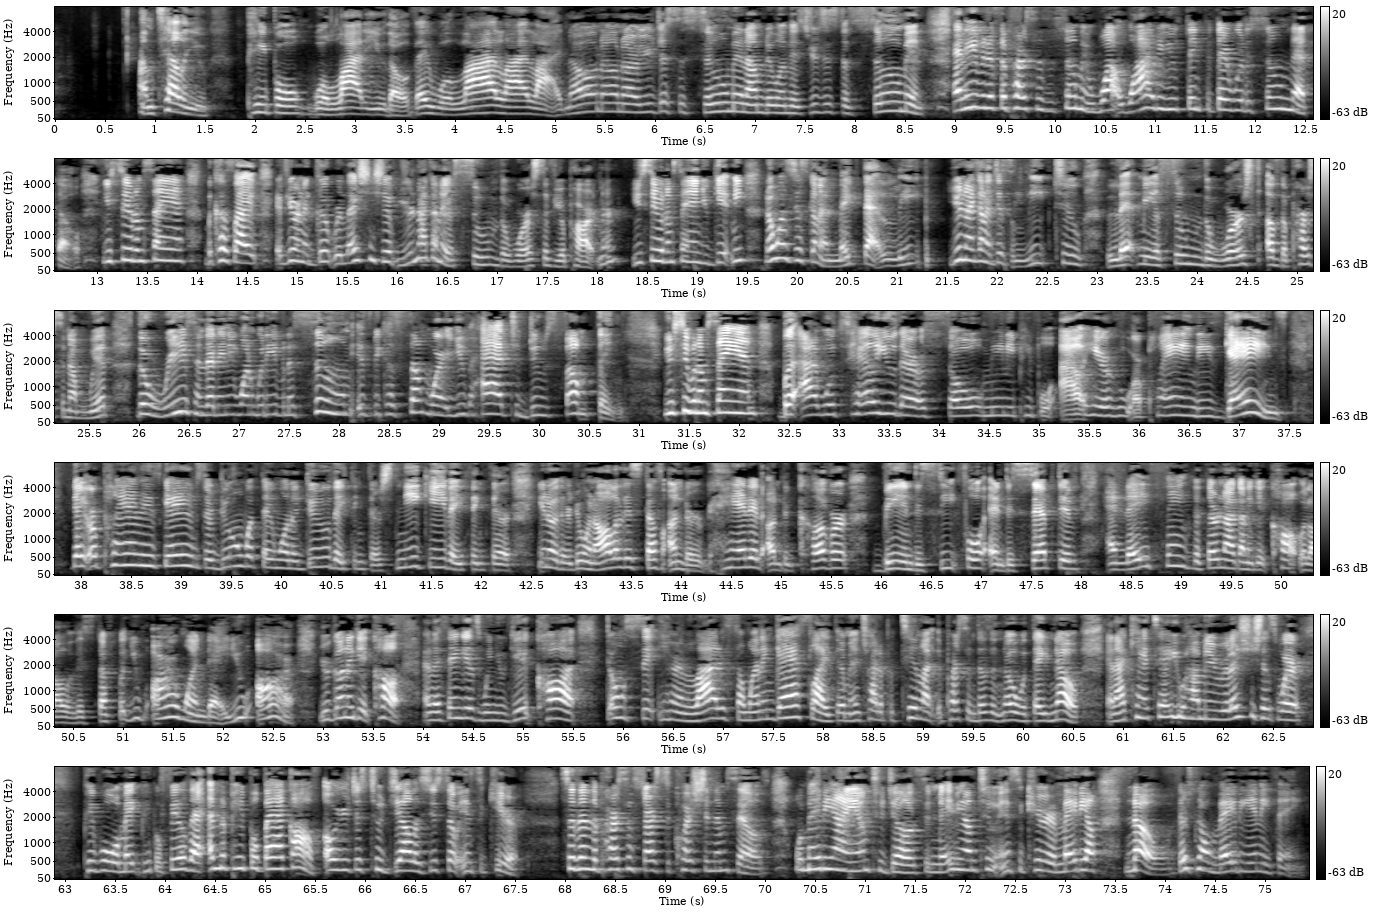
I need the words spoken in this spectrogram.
I'm telling you, people will lie to you though. They will lie, lie, lie. No, no, no. You're just assuming I'm doing this. You're just assuming. And even if the person's assuming, why why do you think that they would assume that though? You see what I'm saying? Because like if you're in a good relationship, you're not gonna assume the worst of your partner. You see what I'm saying? You get me? No one's just gonna make that leap you're not going to just leap to let me assume the worst of the person I'm with. The reason that anyone would even assume is because somewhere you've had to do something. You see what I'm saying? But I will tell you, there are so many people out here who are playing these games. They are playing these games. They're doing what they want to do. They think they're sneaky. They think they're, you know, they're doing all of this stuff underhanded, undercover, being deceitful and deceptive. And they think that they're not going to get caught with all of this stuff. But you are one day. You are. You're going to get caught. And the thing is, when you get caught, don't sit here and lie to someone and gaslight them and try to pretend like the person doesn't know what they know. And I can't tell you how many relationships where people will make people feel that and the people back off. Oh, you're just too jealous. You're so insecure. So then the person starts to question themselves. Well, maybe I am too jealous and maybe I'm too insecure and maybe I'm. No, there's no maybe anything.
